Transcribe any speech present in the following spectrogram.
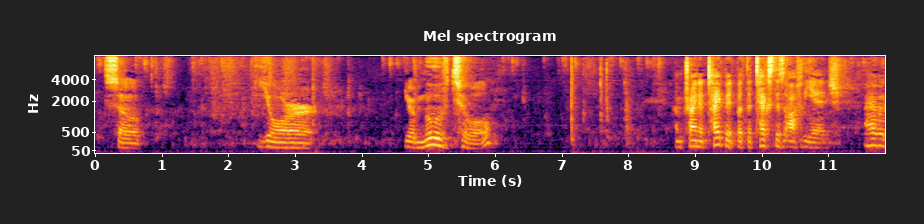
So your your move tool I'm trying to type it, but the text is off the edge. I have a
